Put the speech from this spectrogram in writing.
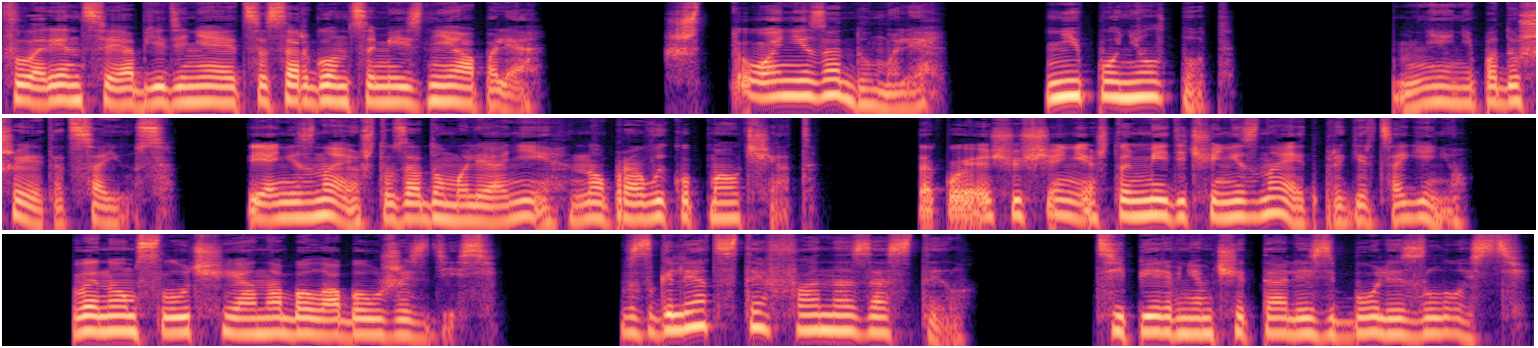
Флоренция объединяется с аргонцами из Неаполя. Что они задумали? Не понял тот. Мне не по душе этот союз. Я не знаю, что задумали они, но про выкуп молчат. Такое ощущение, что Медичи не знает про герцогиню. В ином случае она была бы уже здесь. Взгляд Стефана застыл. Теперь в нем читались боль и злость,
